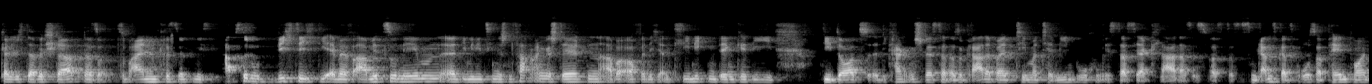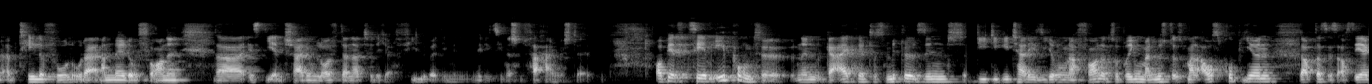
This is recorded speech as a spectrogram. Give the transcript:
Kann ich damit starten? Also zum einen, Christian, finde ich es absolut wichtig, die MFA mitzunehmen, äh, die medizinischen Fachangestellten, aber auch wenn ich an Kliniken denke, die die dort, äh, die Krankenschwestern, also gerade bei Thema Terminbuchung ist das ja klar, das ist was, das ist ein ganz, ganz großer Painpoint am Telefon oder Anmeldung vorne. Da ist die Entscheidung, läuft dann natürlich auch viel über die medizinischen Fachangestellten. Ob jetzt CME-Punkte ein geeignetes Mittel sind, die Digitalisierung nach vorne zu bringen, man müsste es mal ausprobieren. Ich glaube, das ist auch sehr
